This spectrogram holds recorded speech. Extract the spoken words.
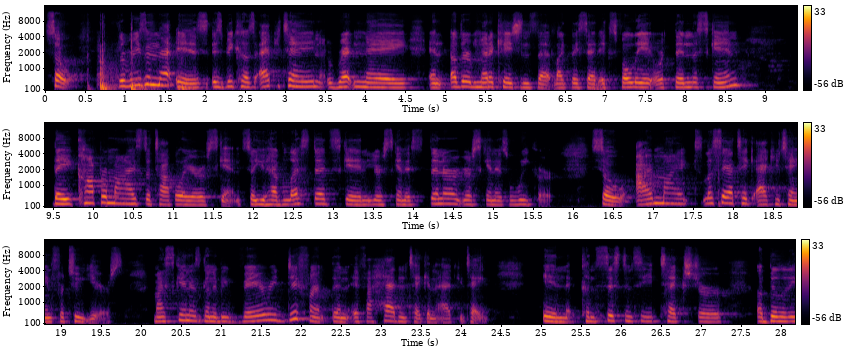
So the reason that is, is because Accutane, Retin-A, and other medications that, like they said, exfoliate or thin the skin, they compromise the top layer of skin. So you have less dead skin, your skin is thinner, your skin is weaker. So I might, let's say I take Accutane for two years my skin is going to be very different than if I hadn't taken Accutane in consistency, texture, ability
